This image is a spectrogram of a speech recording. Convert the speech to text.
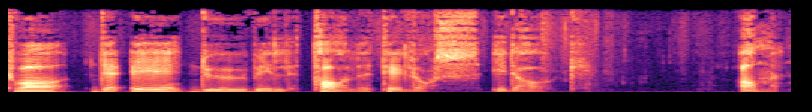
hva det er du vil tale til oss i dag. Amen.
